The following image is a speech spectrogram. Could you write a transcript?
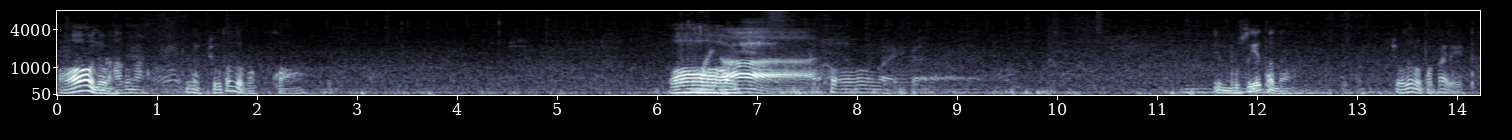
아, 너, 하구만. 그냥 조다도 바꿔. 오 와, 마이 갓. 오 마이 갓. 이거 못 쓰겠다, 나. 조다로 바꿔야 되겠다.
